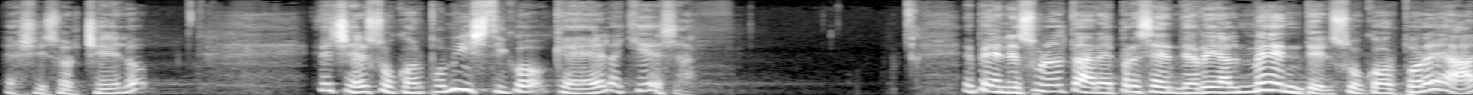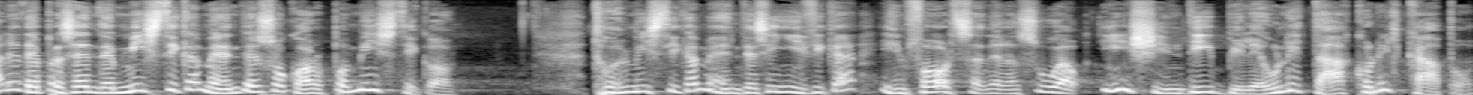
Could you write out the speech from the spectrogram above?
è sceso al cielo, e c'è il suo corpo mistico che è la Chiesa. Ebbene, sull'altare è presente realmente il suo corpo reale ed è presente misticamente il suo corpo mistico, dove misticamente significa in forza della sua inscindibile unità con il capo.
